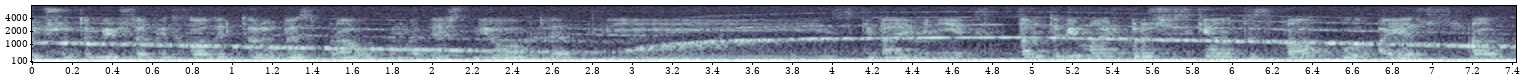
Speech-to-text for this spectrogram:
Якщо тобі все підходить, то роби справку, медичний огляд і скидай мені. Там тобі мають коротше скинути справку, а я цю справку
